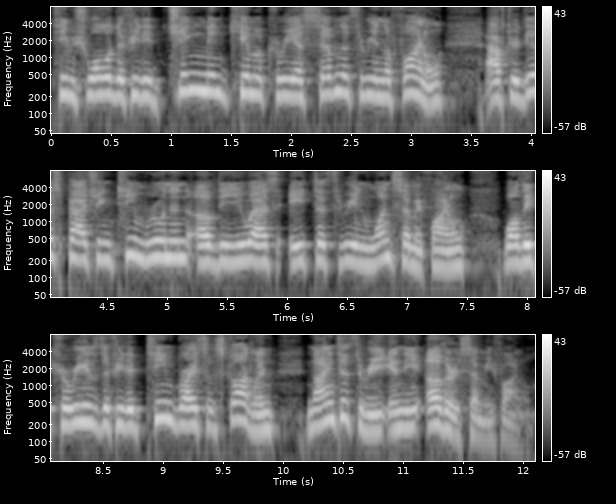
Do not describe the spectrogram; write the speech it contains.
Team Schwaller defeated Chang Min Kim of Korea 7-3 in the final after dispatching Team Runen of the US 8-3 in one semifinal, while the Koreans defeated Team Bryce of Scotland 9-3 in the other semifinal.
